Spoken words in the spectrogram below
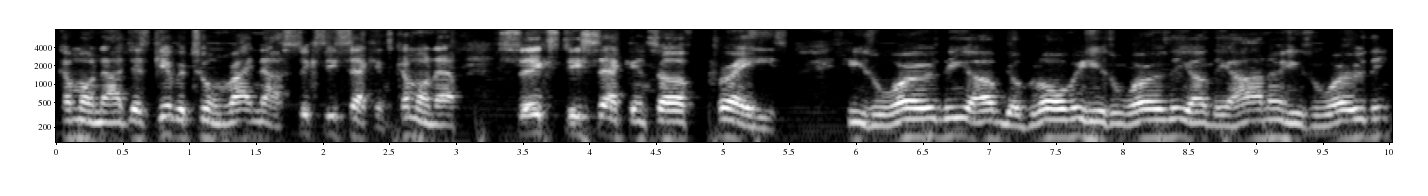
Come on now. Just give it to him right now. 60 seconds. Come on now. 60 seconds of praise. He's worthy of your glory. He's worthy of the honor. He's worthy.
